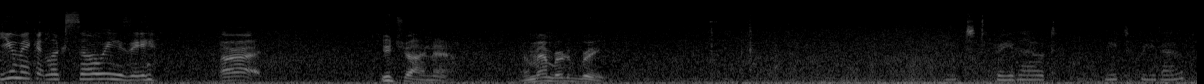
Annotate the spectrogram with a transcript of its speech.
You make it look so easy. All right. You try now. Remember to breathe. Wait to breathe out. Wait to breathe out.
